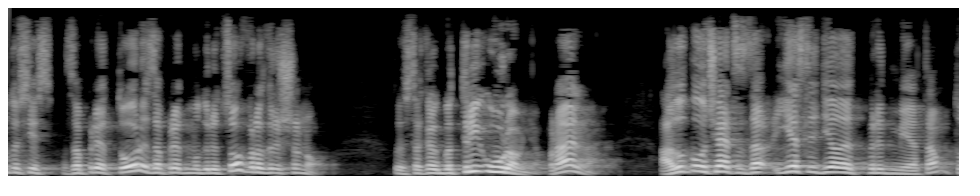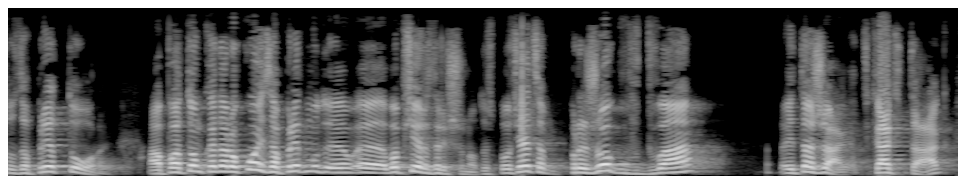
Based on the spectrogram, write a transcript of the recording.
то есть, есть запрет Торы, запрет мудрецов разрешено. То есть это как бы три уровня, правильно? А тут получается, если делает предметом, то запрет Торы. А потом, когда рукой, запрет э, э, вообще разрешено. То есть получается прыжок в два этажа. Как так?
